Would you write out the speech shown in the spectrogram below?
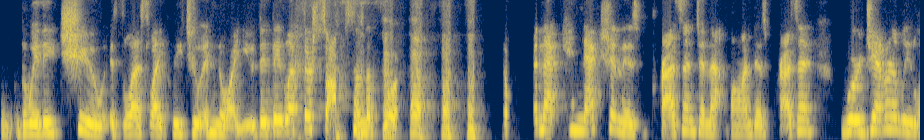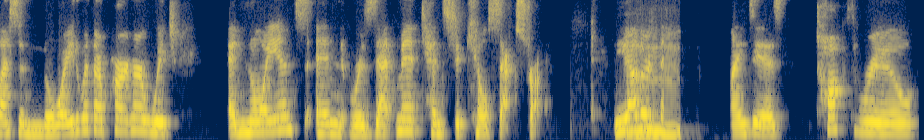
the way they chew is less likely to annoy you. That they left their socks on the floor. and that connection is present and that bond is present, we're generally less annoyed with our partner, which annoyance and resentment tends to kill sex drive. The other mm. thing is talk through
